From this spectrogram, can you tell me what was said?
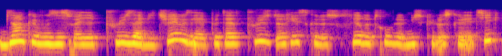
bien que vous y soyez plus habitué, vous avez peut-être plus de risques de souffrir de troubles musculosquelettiques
